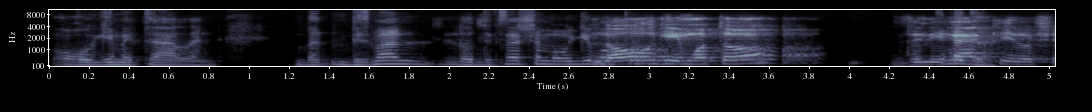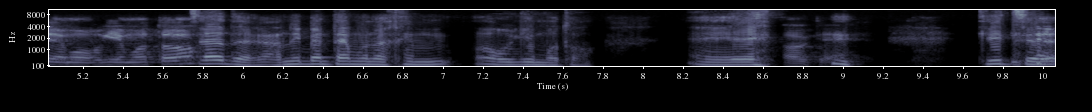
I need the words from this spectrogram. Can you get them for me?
והורגים את אלן. בזמן, לא לפני שהם הורגים לא אותו... לא הורגים אותו, זה נראה בסדר. כאילו שהם הורגים אותו. בסדר, אני בינתיים הולך עם הורגים אותו. אה, אוקיי. קיצר,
